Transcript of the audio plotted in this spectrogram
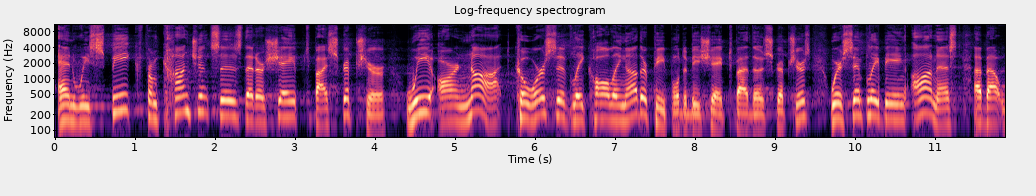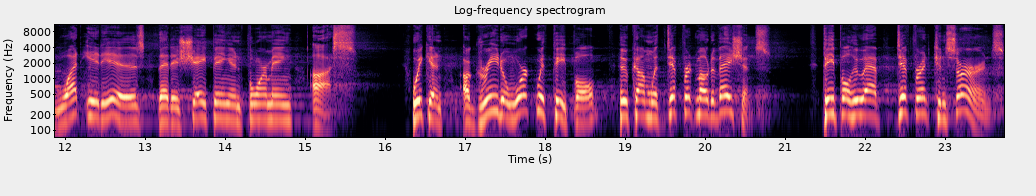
and we speak from consciences that are shaped by Scripture, we are not coercively calling other people to be shaped by those Scriptures. We're simply being honest about what it is that is shaping and forming us. We can agree to work with people who come with different motivations, people who have different concerns,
